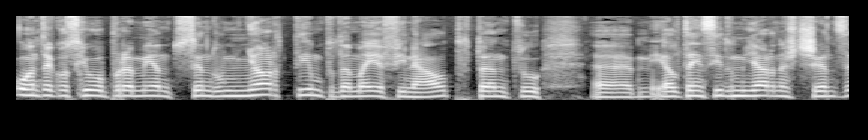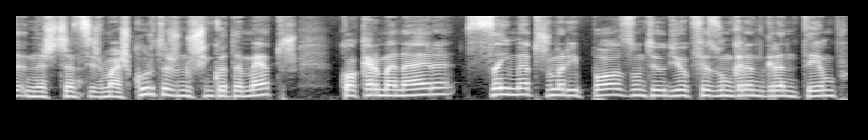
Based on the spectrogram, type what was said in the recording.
ontem ontem conseguiu o apuramento sendo o melhor tempo da meia final, portanto uh, ele tem sido melhor nas distâncias, nas distâncias mais curtas, nos 50 metros. De qualquer maneira, 100 metros mariposa, ontem o Diogo fez um grande, grande tempo.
